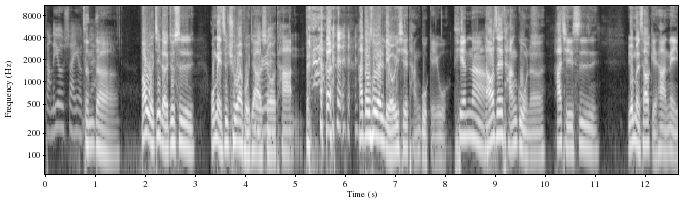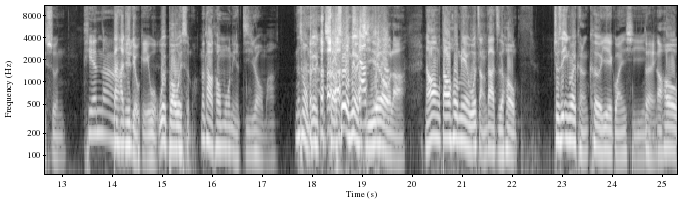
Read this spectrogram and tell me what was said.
长得又帅又真的。然后我记得就是我每次去外婆家的时候，他，他 都是会留一些糖果给我，天哪！然后这些糖果呢，她其实是原本是要给她的内孙。天呐！但她就是留给我，我也不知道为什么。那她有偷摸你的肌肉吗？那时候我没有，小时候我没有肌肉啦。然后到后面我长大之后，就是因为可能课业关系，对，然后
